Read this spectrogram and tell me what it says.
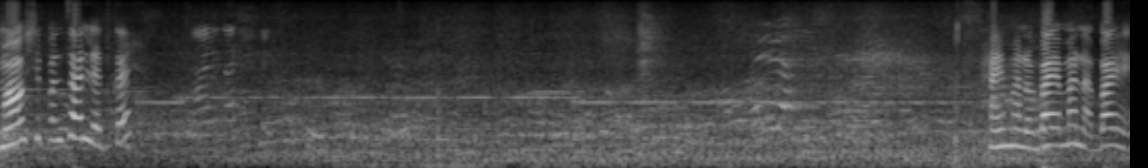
मावशी पण चालल्यात काय? हाय म्हणा बाय म्हणा बाय.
